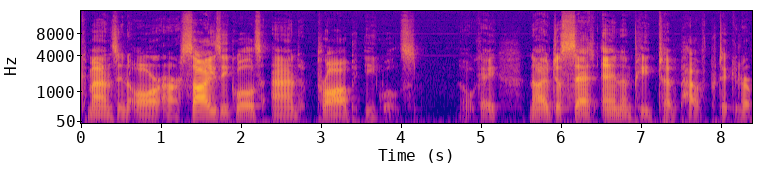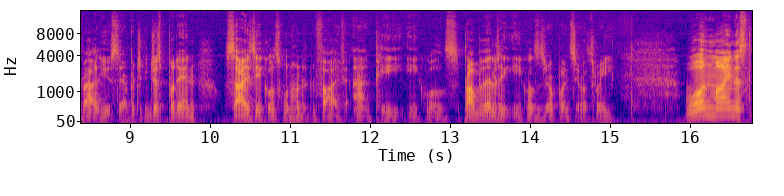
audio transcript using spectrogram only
commands in R are size equals and prob equals. Okay, now I've just set n and p to have particular values there, but you can just put in size equals 105 and p equals probability equals 0.03. 1 minus the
